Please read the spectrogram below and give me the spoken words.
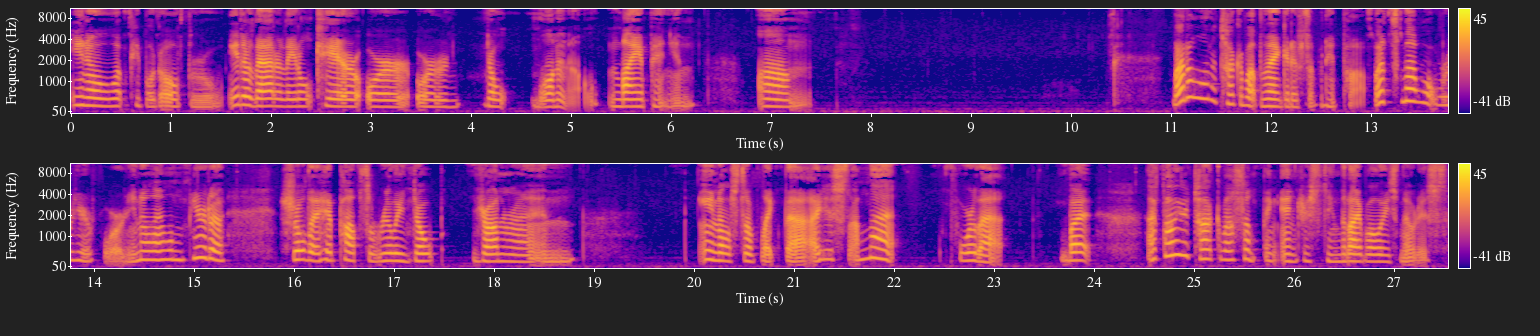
you know, what people go through. Either that, or they don't care, or or don't want to know. In my opinion, um, I don't want to talk about the negative stuff in hip hop. That's not what we're here for. You know, I'm here to show that hip hop's a really dope genre and you know stuff like that. I just I'm not for that. But I thought we'd talk about something interesting that I've always noticed.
